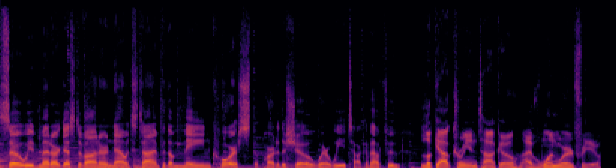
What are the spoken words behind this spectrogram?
So we've met our guest of honor. Now it's time for the main course, the part of the show where we talk about food. Look out, Korean taco. I have one word for you.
